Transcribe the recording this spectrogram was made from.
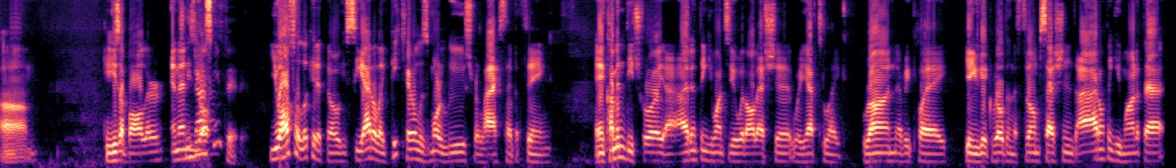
Um he's a baller. And then He's not a scheme fit. You also look at it though, Seattle, like Pete Carroll is more loose, relaxed type of thing. And coming to Detroit, I, I didn't think you want to deal with all that shit where you have to like run every play. Yeah, you get grilled in the film sessions. I, I don't think he wanted that.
